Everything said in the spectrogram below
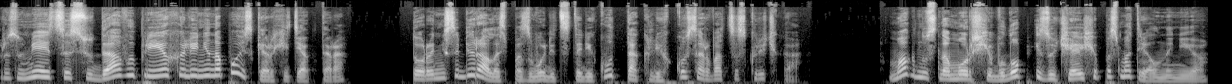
Разумеется, сюда вы приехали не на поиски архитектора. Тора не собиралась позволить старику так легко сорваться с крючка. Магнус, наморщив лоб, изучающе посмотрел на нее.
